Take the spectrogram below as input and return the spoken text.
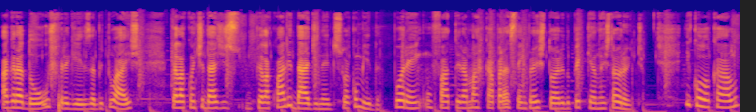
agradou os fregueses habituais pela quantidade, pela qualidade né, de sua comida. Porém, um fato irá marcar para sempre a história do pequeno restaurante e colocá-lo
